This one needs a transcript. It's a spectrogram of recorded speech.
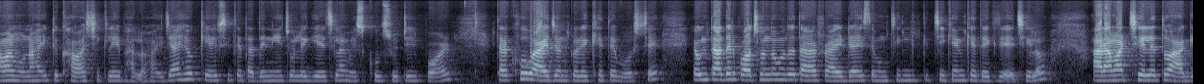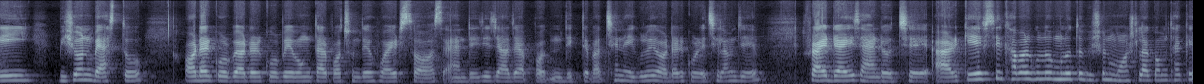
আমার মনে হয় একটু খাওয়া শিখলেই ভালো হয়। যাই হোক কেএফসিতে তাদের নিয়ে চলে গিয়েছিলাম স্কুল ছুটির পর। তারা খুব আয়োজন করে খেতে বসছে এবং তাদের পছন্দ মতো তারা ফ্রাইড রাইস এবং চিকেন খেতে চেয়েছিল। আর আমার ছেলে তো আগেই ভীষণ ব্যস্ত। অর্ডার করবে অর্ডার করবে এবং তার পছন্দের হোয়াইট সস অ্যান্ড এই যে যা যা দেখতে পাচ্ছেন এগুলোই অর্ডার করেছিলাম যে ফ্রাইড রাইস অ্যান্ড হচ্ছে, আর কেএফসির খাবারগুলো মূলত ভীষণ মশলা কম থাকে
